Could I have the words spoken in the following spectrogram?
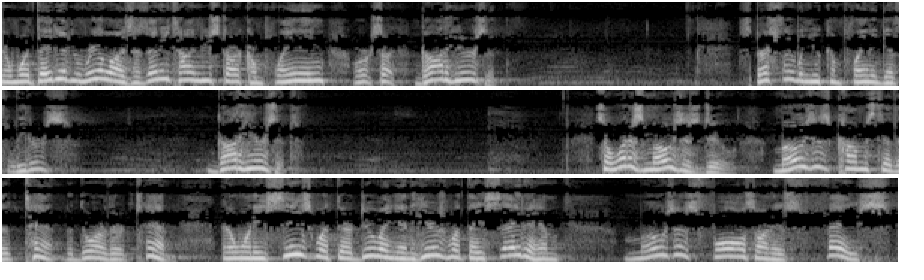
And what they didn't realize is anytime you start complaining, or sorry, God hears it. especially when you complain against leaders, God hears it. So, what does Moses do? Moses comes to the tent, the door of their tent, and when he sees what they're doing and hears what they say to him, Moses falls on his face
